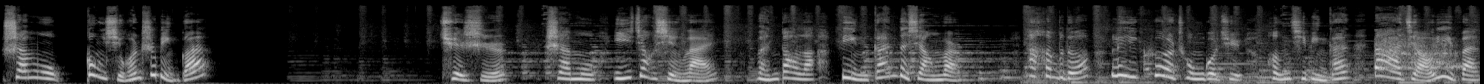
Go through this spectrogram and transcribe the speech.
山姆更喜欢吃饼干。确实，山姆一觉醒来，闻到了饼干的香味儿，他恨不得立刻冲过去捧起饼干大嚼一番。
